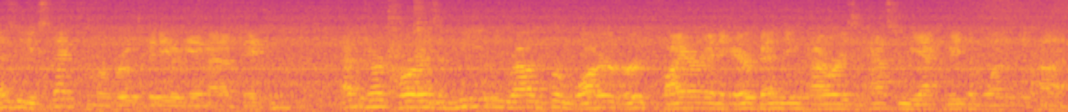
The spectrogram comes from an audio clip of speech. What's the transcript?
As you'd expect from a rote video game adaptation, Avatar Korra is immediately routed for water, earth, fire, and air-bending powers and has to reactivate them one at a time.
